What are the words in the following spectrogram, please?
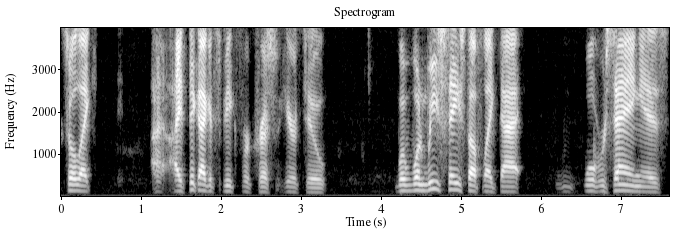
So like I, I think I could speak for Chris here too. When when we say stuff like that, what we're saying is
